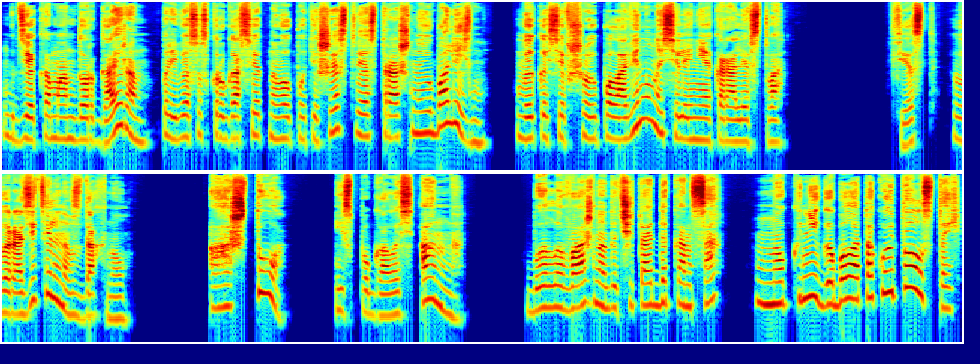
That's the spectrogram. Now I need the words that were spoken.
где командор Гайрон привез из кругосветного путешествия страшную болезнь, выкосившую половину населения королевства. Фест выразительно вздохнул. «А что?» — испугалась Анна. «Было важно дочитать до конца, но книга была такой толстой,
